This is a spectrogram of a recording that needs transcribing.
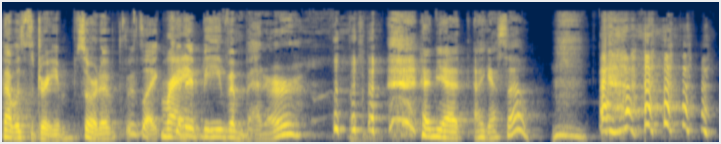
that was the dream, sort of. It's like, right. can it be even better? and yet, I guess so.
